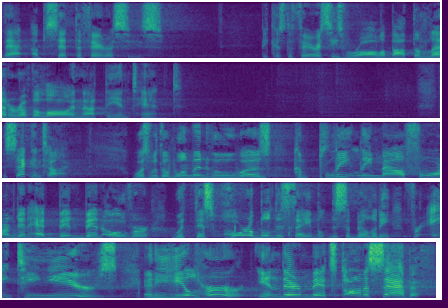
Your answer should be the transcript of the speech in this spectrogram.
That upset the Pharisees because the Pharisees were all about the letter of the law and not the intent. The second time was with a woman who was completely malformed and had been bent over with this horrible disability for 18 years. And he healed her in their midst on a Sabbath.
